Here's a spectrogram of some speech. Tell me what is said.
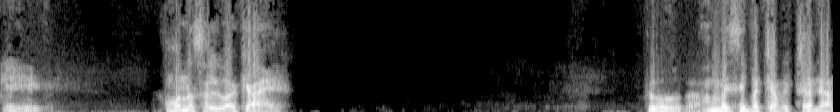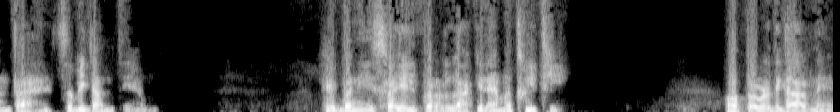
کہ منوسلوا کیا ہے؟ تو ہم میں سے بچہ بچہ جانتا ہے، سبھی جانتے ہیں ہم، کہ بنی اسرائیل پر اللہ کی رحمت ہوئی تھی۔ اور پروردگار نے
